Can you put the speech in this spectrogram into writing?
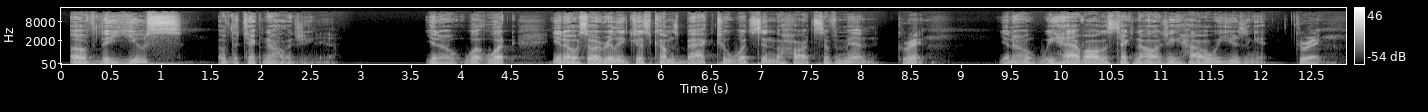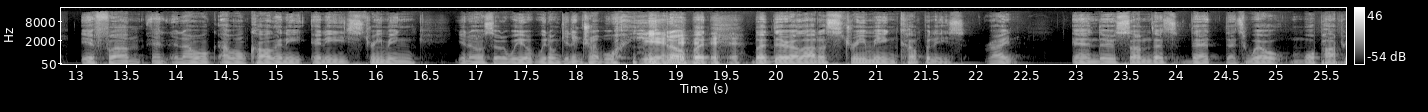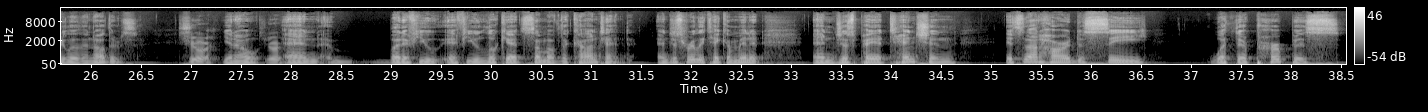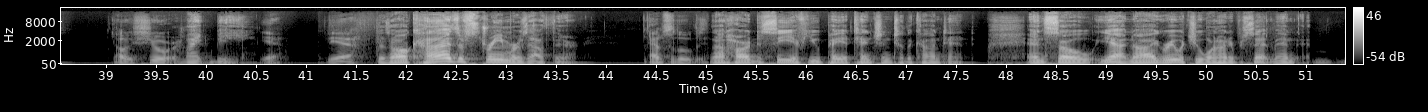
of the use of the technology? yeah You know, what what you know, so it really just comes back to what's in the hearts of men. correct You know, we have all this technology, how are we using it? correct If um and, and I won't I won't call any any streaming, you know, so that we don't we don't get in trouble. you know, but but there are a lot of streaming companies, right? And there's some that's that that's well more popular than others. sure you know Sure. and but if you if you look at some of the content and just really take a minute and just pay attention it's not hard to see what their purpose oh sure might be yeah yeah there's all kinds of streamers out there absolutely it's not hard to see if you pay attention to the content and so yeah no i agree with you 100% man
